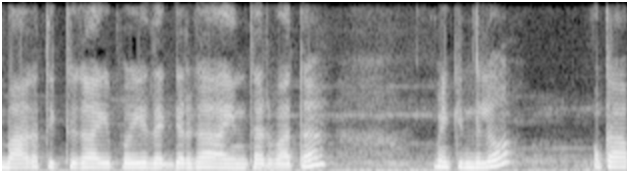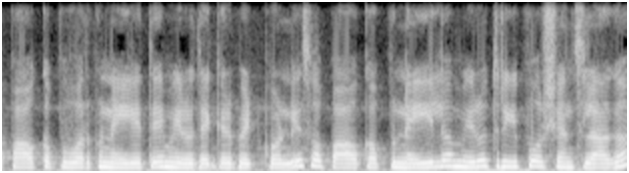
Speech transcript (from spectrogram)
బాగా తిక్కగా అయిపోయి దగ్గరగా అయిన తర్వాత మీకు ఇందులో ఒక పావు కప్పు వరకు నెయ్యి అయితే మీరు దగ్గర పెట్టుకోండి. సో పావు కప్పు నెయ్యిలో మీరు త్రీ పోర్షన్స్ లాగా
